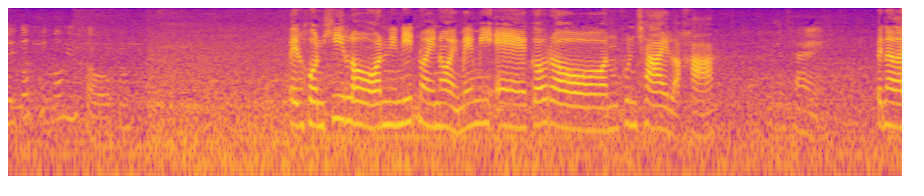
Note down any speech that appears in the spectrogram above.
Later take off your phone. เป็นคนขี้ร้อนนิดๆหน่อยๆ ไม่มีแอร์ก็ร้อนคุณชายเหรอคะ ไม่ใช่ เป็นอะไร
